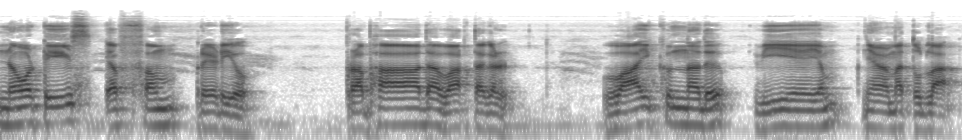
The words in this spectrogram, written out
നോട്ടീസ് എഫ് എം റേഡിയോ. പ്രഭാത വാർത്തകൾ വായിക്കുന്നത് വി എ എം ഞാമത്തുള്ള.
